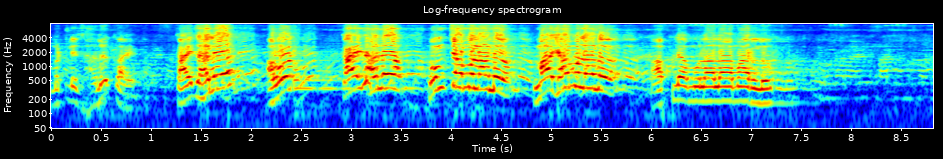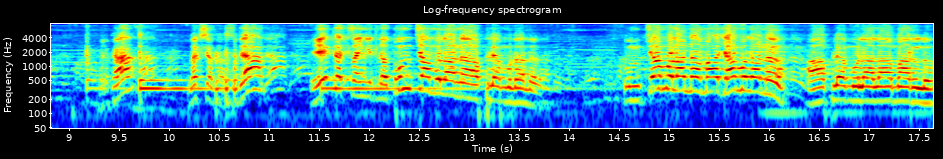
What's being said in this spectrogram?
म्हटले झालं काय? काय झालं? अहो काय झालं? तुमच्या मुलानं माझ्या मुलानं आपल्या मुलाला मारलं. का? लक्षात असू द्या. एकच सांगितलं तुमच्या मुलानं आपल्या मुलानं. तुमच्या मुलानं माझ्या मुलानं आपल्या मुलाला मारलं.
